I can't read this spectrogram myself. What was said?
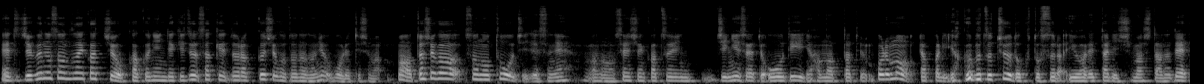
えーと、自分の存在価値を確認できず酒ドラッグ仕事などに溺れてしまう、まあ、私がその当時ですねあの精神科通院時にそうやって OD にはまったっていうこれもやっぱり薬物中毒とすら言われたりしましたので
